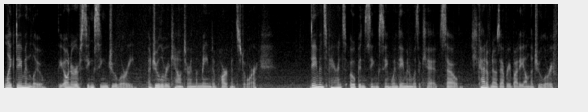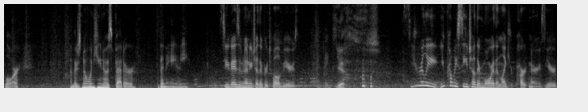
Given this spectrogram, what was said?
Like Damon Liu, the owner of Sing Sing Jewelry, a jewelry counter in the main department store. Damon's parents opened Sing Sing when Damon was a kid, so he kind of knows everybody on the jewelry floor. And there's no one he knows better than Amy. So you guys have known each other for 12 years? I think so. Yes. So you really, you probably see each other more than like your partners, your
